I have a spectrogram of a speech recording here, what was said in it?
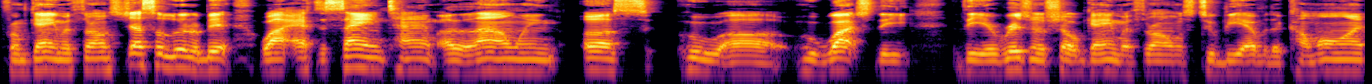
from Game of Thrones just a little bit, while at the same time allowing us who uh who watch the the original show Game of Thrones to be able to come on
